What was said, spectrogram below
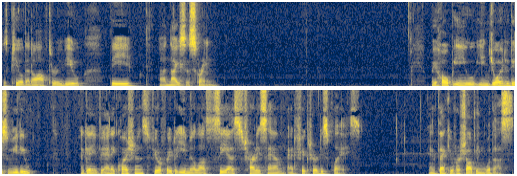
Just peel that off to review the a nice screen. We hope you enjoyed this video. Again, if any questions, feel free to email us cscharliesam at Fixture Displays. And thank you for shopping with us.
